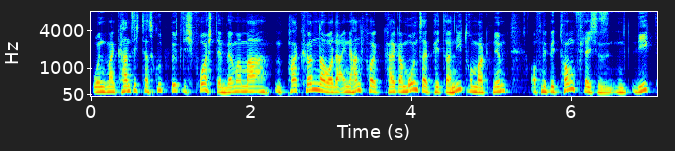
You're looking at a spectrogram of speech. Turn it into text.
Und man kann sich das gut bildlich vorstellen, wenn man mal ein paar Körner oder eine Handvoll Kalkamonsalpeter Nitromac nimmt, auf eine Betonfläche liegt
